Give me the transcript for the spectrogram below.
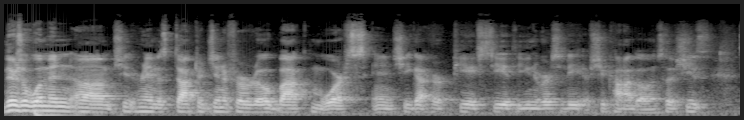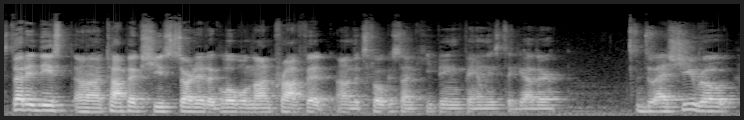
There's a woman, um, she, her name is Dr. Jennifer Roback Morse, and she got her PhD at the University of Chicago. And so she's studied these uh, topics. She started a global nonprofit uh, that's focused on keeping families together. And so, as she wrote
